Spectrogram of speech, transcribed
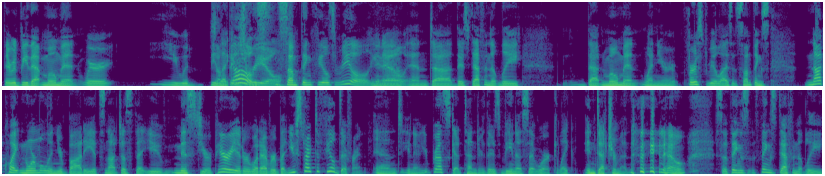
there would be that moment where you would be like, oh, real." something feels real, you know? And, uh, there's definitely, that moment when you're first realize that something's not quite normal in your body. It's not just that you've missed your period or whatever, but you start to feel different and, you know, your breasts get tender. There's Venus at work, like in detriment, you know? So things, things definitely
